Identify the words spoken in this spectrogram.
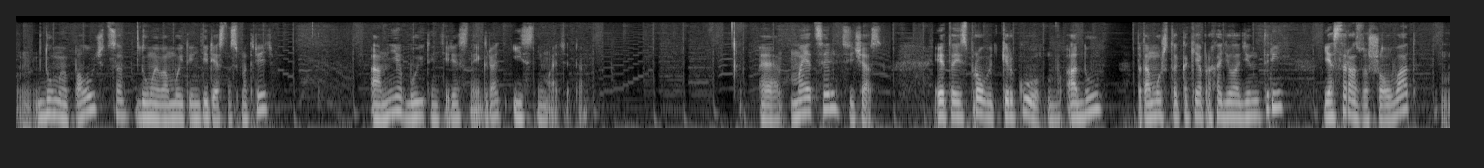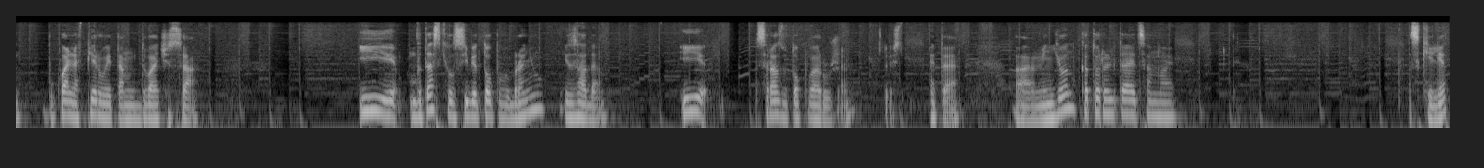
Думаю, получится, думаю, вам будет интересно смотреть, а мне будет интересно играть и снимать это. Э, моя цель сейчас это испробовать кирку в аду, потому что, как я проходил 1.3, я сразу шел в ад, буквально в первые там 2 часа, и вытаскивал себе топовую броню из ада, и сразу топовое оружие. То есть это э, миньон, который летает со мной, Скелет?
